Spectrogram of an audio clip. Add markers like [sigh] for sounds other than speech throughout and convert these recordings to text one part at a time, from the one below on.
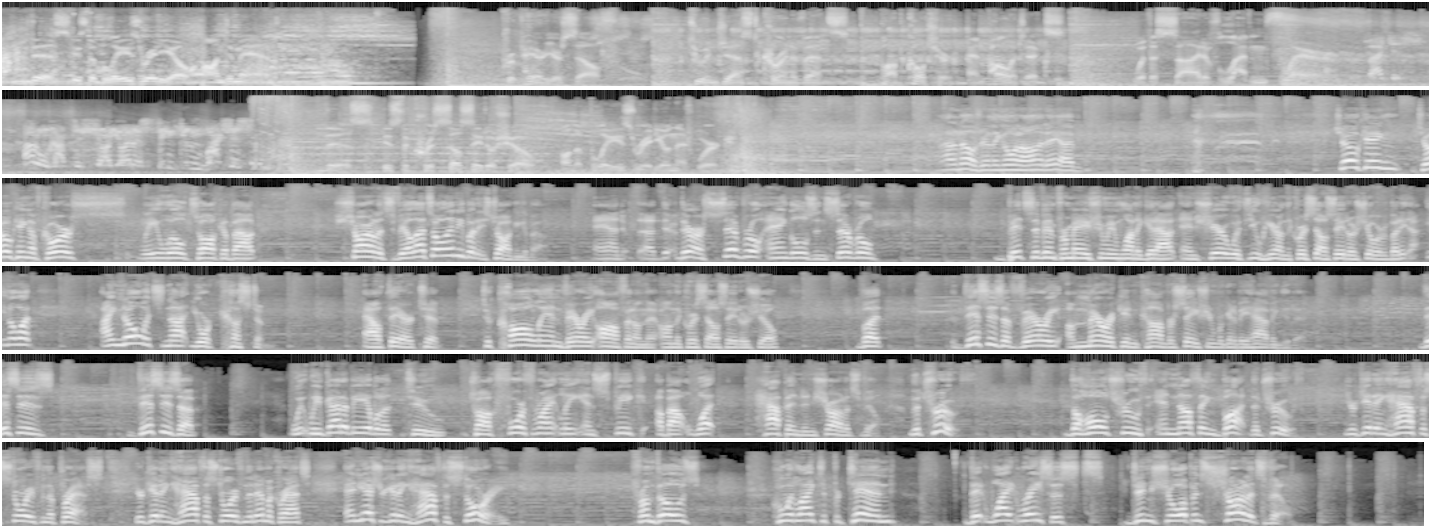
This is the Blaze Radio on demand. Prepare yourself to ingest current events, pop culture, and politics with a side of Latin flair. Vices? I don't have to show you any stinking vices. This is the Chris Salcedo Show on the Blaze Radio Network. I don't know. Is there anything going on today? I'm [laughs] joking, joking. Of course, we will talk about Charlottesville. That's all anybody's talking about. And uh, there, there are several angles and several bits of information we want to get out and share with you here on the Chris Salcedo Show. Everybody, Uh, you know what? I know it's not your custom out there to to call in very often on the on the Chris Salcedo Show, but this is a very American conversation we're going to be having today. This is this is a we, we've got to be able to, to talk forthrightly and speak about what happened in Charlottesville. The truth, the whole truth, and nothing but the truth. You're getting half the story from the press. You're getting half the story from the Democrats. And yes, you're getting half the story from those who would like to pretend that white racists didn't show up in Charlottesville.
